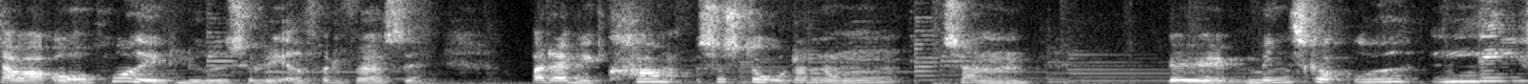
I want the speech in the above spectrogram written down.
der var overhovedet ikke lydisoleret for det første. Og da vi kom, så stod der nogle sådan øh, mennesker ude lige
